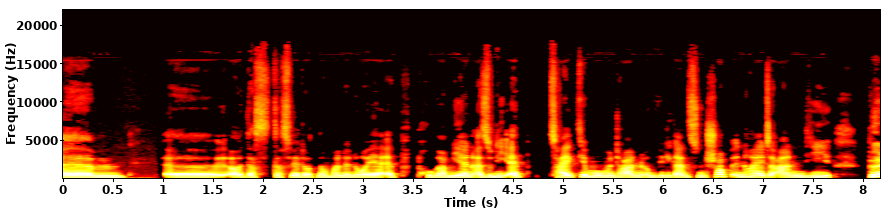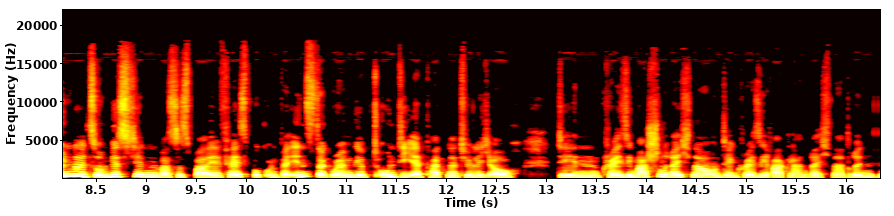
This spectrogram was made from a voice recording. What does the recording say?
ähm, äh, dass, dass wir dort nochmal eine neue App programmieren. Also die App zeigt dir momentan irgendwie die ganzen Shop-Inhalte an, die bündelt so ein bisschen, was es bei Facebook und bei Instagram gibt und die App hat natürlich auch den Crazy Maschenrechner und den Crazy Raglan-Rechner drin,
